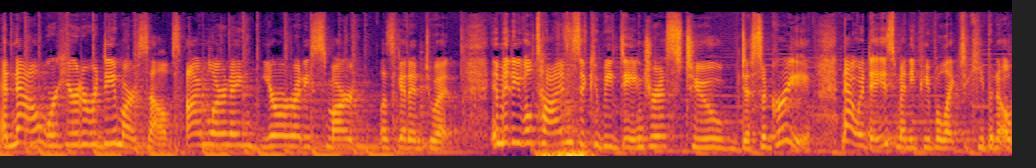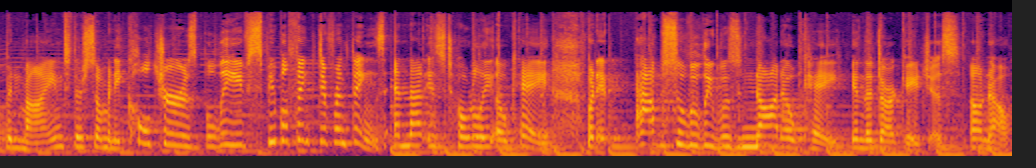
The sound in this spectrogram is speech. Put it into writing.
And now we're here to redeem ourselves. I'm learning, you're already smart, let's get into it. In medieval times, it could be dangerous to disagree. Nowadays, many people like to keep an open mind. There's so many cultures, beliefs, people think different things, and that is totally okay. But it absolutely was not okay in the Dark Ages. Oh no.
